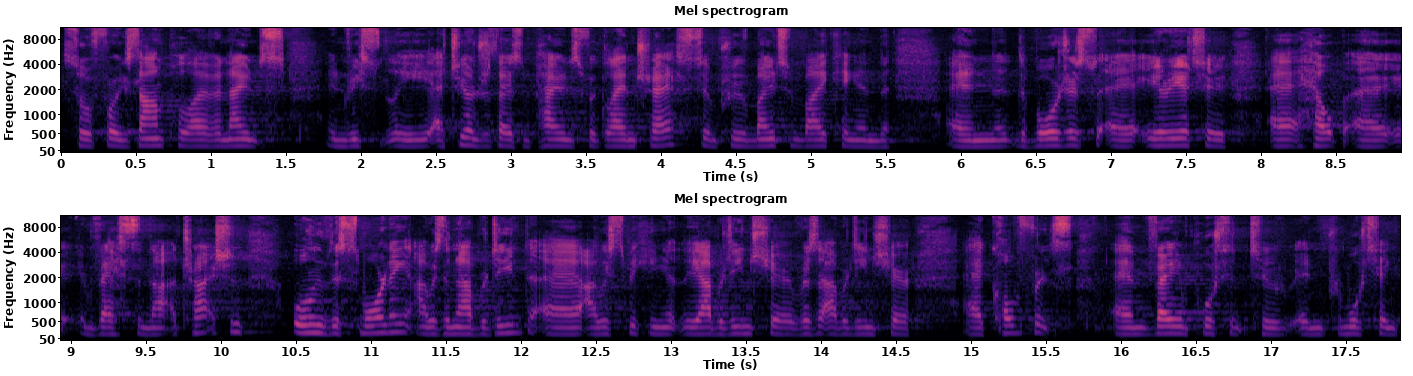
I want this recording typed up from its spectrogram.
So, for example, I've announced in recently uh, £200,000 for Glen Trest to improve mountain biking in the, in the borders uh, area to uh, help uh, invest in that attraction. Only this morning, I was in Aberdeen. Uh, I was speaking at the Aberdeenshire, Visit Aberdeenshire uh, conference, um, very important to in promoting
